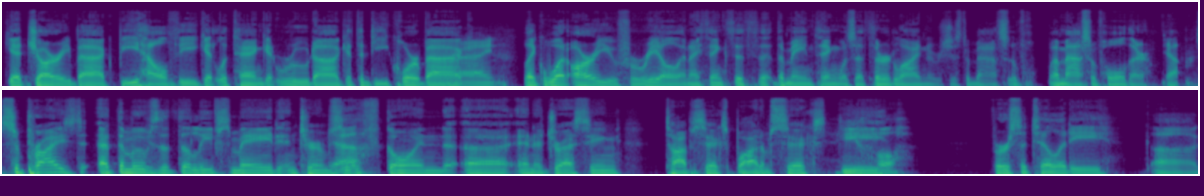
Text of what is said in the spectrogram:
Get Jarry back, be healthy, get Letang, get Ruda, get the decor back Right. like what are you for real and i think that the, the main thing was a third line there was just a massive a massive hole there Yeah. Surprised at the moves that the Leafs made in terms Yeah. of going uh, and addressing top six, bottom six, D. oh versatility uh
